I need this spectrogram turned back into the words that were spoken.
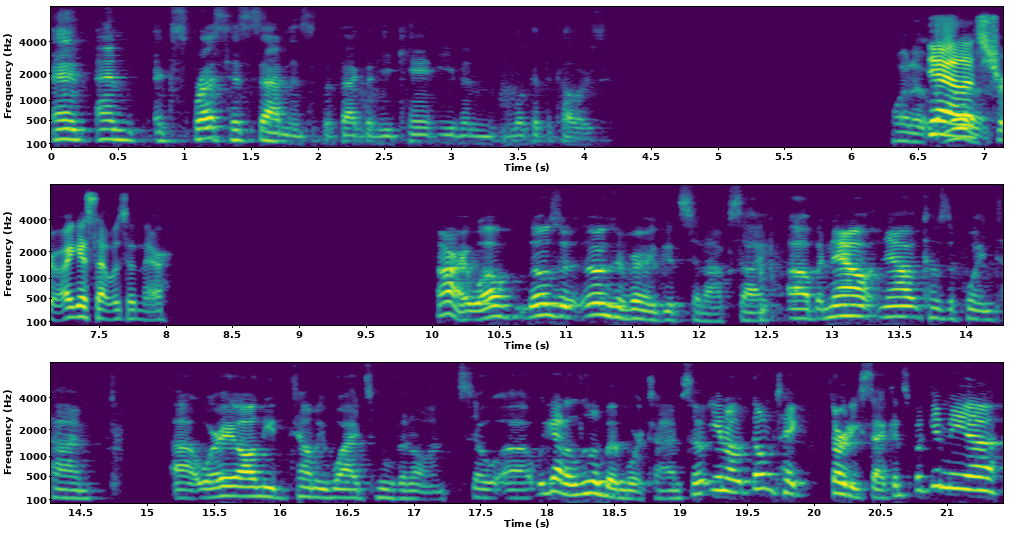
And and express his sadness at the fact that he can't even look at the colors. What a Yeah, what that's a- true. I guess that was in there. All right. Well, those are those are very good synopsi. Uh, but now now it comes the point in time uh, where you all need to tell me why it's moving on. So uh, we got a little bit more time. So you know, don't take thirty seconds, but give me a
